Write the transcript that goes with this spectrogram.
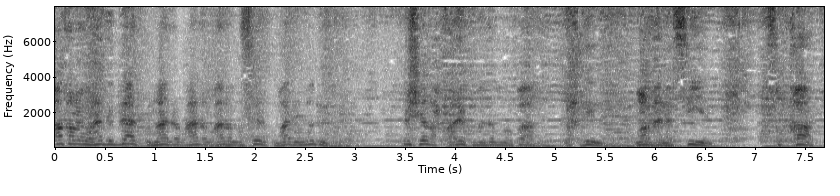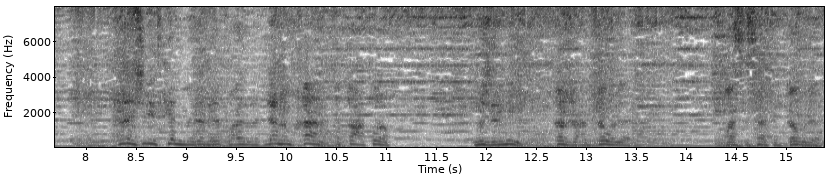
أطلعوا هذه بلادكم هذا وهذا وهذا مصيركم هذه مدنكم مش يضحكوا عليكم يدمروا فيها واحدين مرضى نفسيا سقاط. هذا الشيء يتكلم هذا يطلع لأنهم خانة قطاع طرق. مجرمين. ترجع الدولة مؤسسات الدولة.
